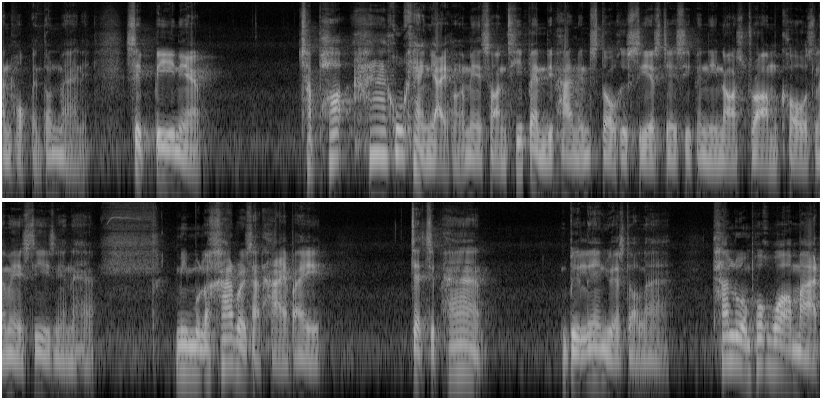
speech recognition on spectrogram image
2006 เป็นต้นมาเนี่ย10 ปีเนี่ย เฉพาะ 5 คู่แข่งใหญ่ของ Amazon ที่เป็น Department Store คือ CS, JCPenney, Nordstrom, Kohl's และ Macy's เนี่ยนะฮะมีมูลค่าบริษัทหายไป 75 billion US ดอลลาร์ถ้ารวมพวก Walmart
